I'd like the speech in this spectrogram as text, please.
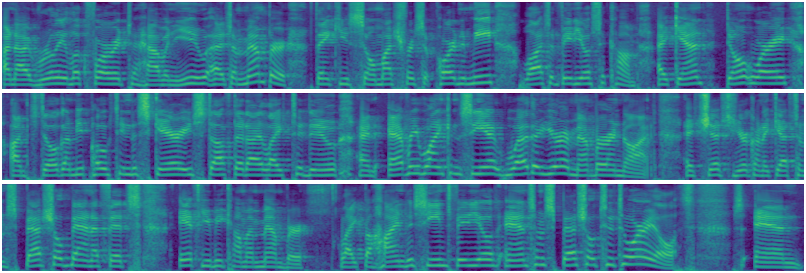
and I really look forward to having you as a member. Thank you so much for supporting me. Lots of videos to come. Again, don't worry, I'm still going to be posting the scary stuff that I like to do, and everyone can see it whether you're a member or not. It's just you're going to get some special benefits if you become a member, like behind the scenes videos and some special tutorials. And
